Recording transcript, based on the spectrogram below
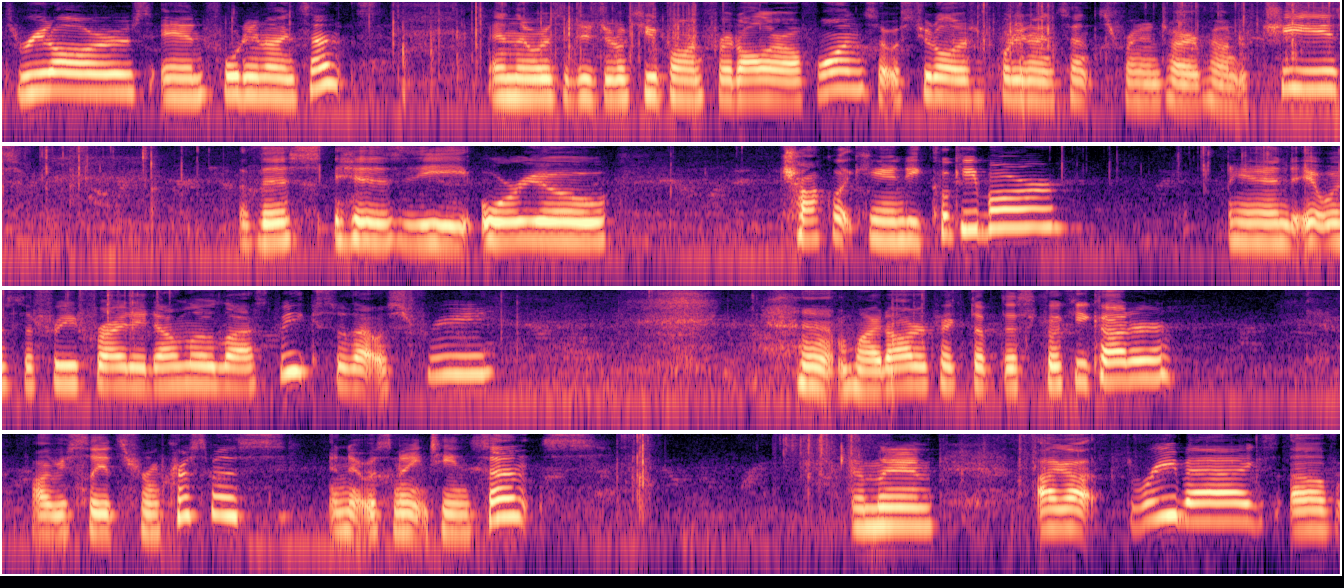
$3.49. And there was a digital coupon for a dollar off one, so it was $2.49 for an entire pound of cheese. This is the Oreo chocolate candy cookie bar. And it was the free Friday download last week, so that was free. my daughter picked up this cookie cutter. Obviously it's from Christmas and it was 19 cents. And then I got three bags of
